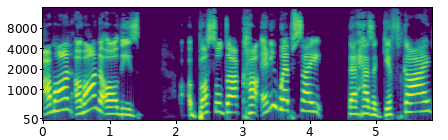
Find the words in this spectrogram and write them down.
I'm on I'm on to all these bustle.com any website that has a gift guide,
